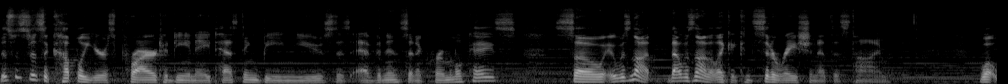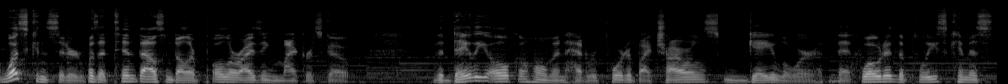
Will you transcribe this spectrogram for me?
This was just a couple years prior to DNA testing being used as evidence in a criminal case, so it was not that was not like a consideration at this time. What was considered was a $10,000 polarizing microscope. The Daily Oklahoman had reported by Charles Gaylor that quoted the police chemist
